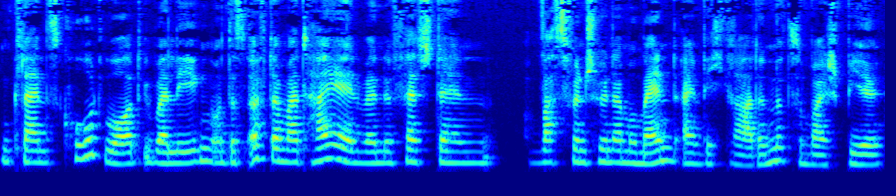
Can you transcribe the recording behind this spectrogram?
ein kleines Codewort überlegen und das öfter mal teilen, wenn wir feststellen, was für ein schöner Moment eigentlich gerade, ne? Zum Beispiel,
